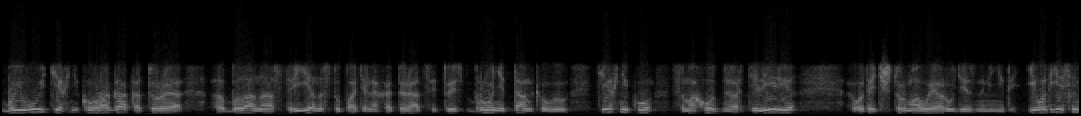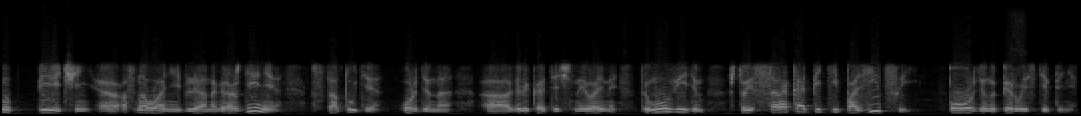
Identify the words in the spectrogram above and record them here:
боевую технику врага, которая э, была на острие наступательных операций, то есть бронетанковую технику, самоходную артиллерию, вот эти штурмовые орудия знаменитые. И вот если мы перечень э, оснований для награждения в статуте Ордена Великой Отечественной войны, то мы увидим, что из 45 позиций по ордену первой степени.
